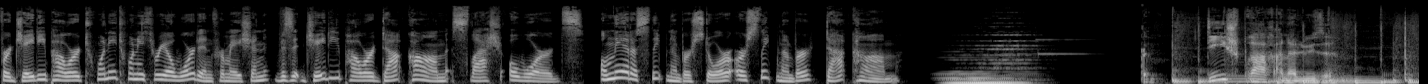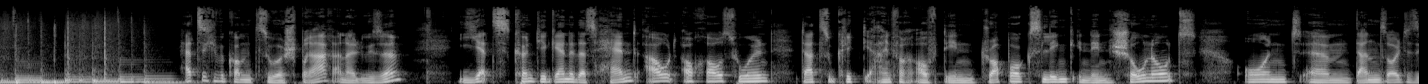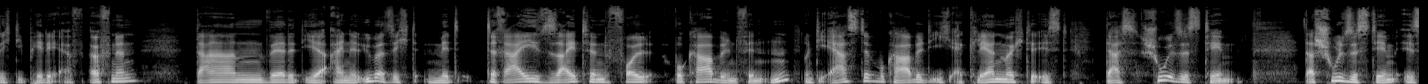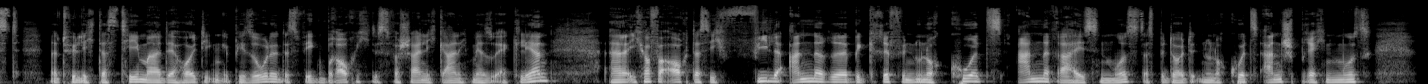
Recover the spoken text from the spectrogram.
For JD Power 2023 award information, visit jdpower.com/awards. Only at a Sleep Number store or sleepnumber.com. Die Sprachanalyse. Herzlich willkommen zur Sprachanalyse. Jetzt könnt ihr gerne das Handout auch rausholen. Dazu klickt ihr einfach auf den Dropbox-Link in den Show Notes und ähm, dann sollte sich die PDF öffnen. dann werdet ihr eine Übersicht mit drei Seiten voll Vokabeln finden. Und die erste Vokabel, die ich erklären möchte, ist das Schulsystem. Das Schulsystem ist natürlich das Thema der heutigen Episode, deswegen brauche ich das wahrscheinlich gar nicht mehr so erklären. Äh, ich hoffe auch, dass ich viele andere Begriffe nur noch kurz anreißen muss. Das bedeutet nur noch kurz ansprechen muss,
